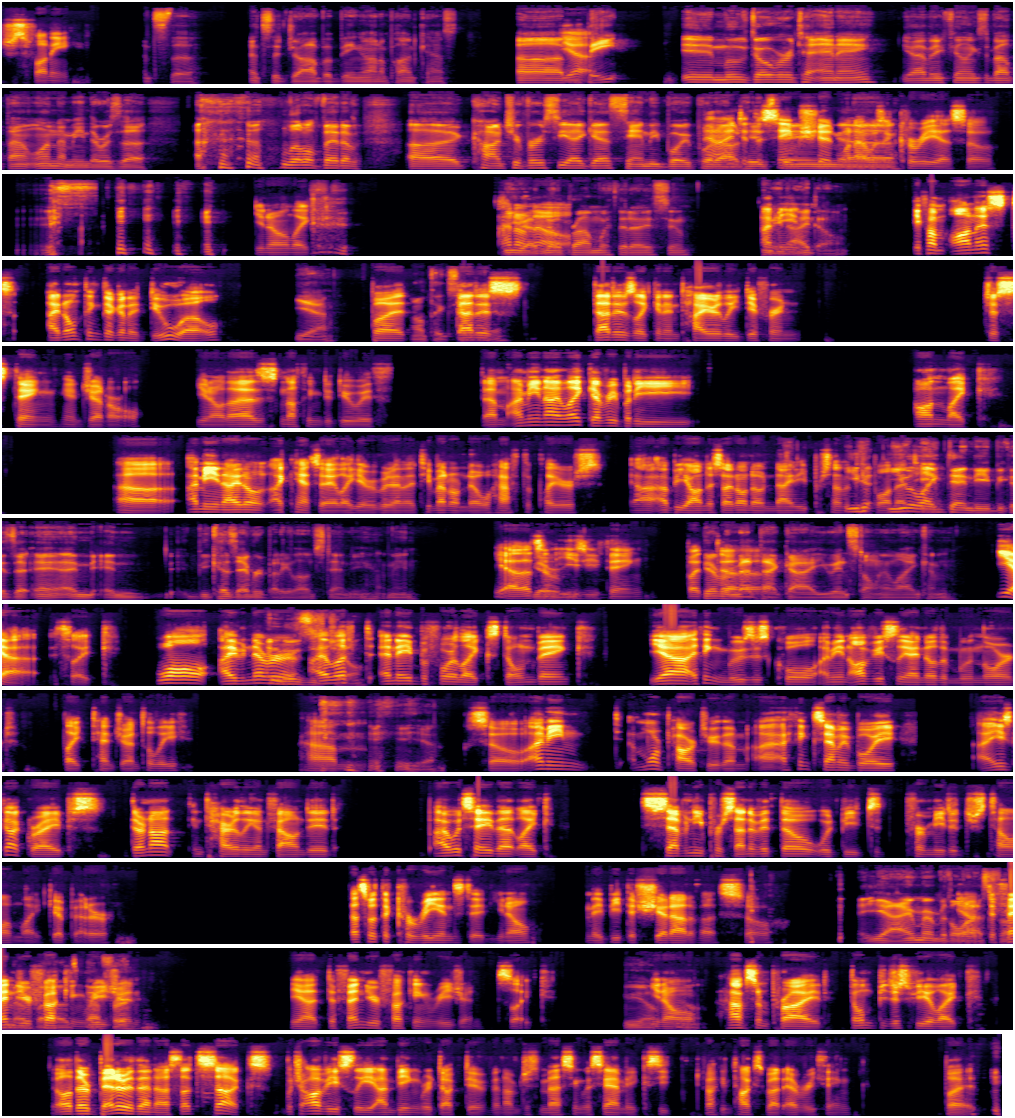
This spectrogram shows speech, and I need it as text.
it's just funny. That's the that's the job of being on a podcast. Uh, Yeah. B8 uh, moved over to NA. You have any feelings about that one? I mean, there was a, a little bit of uh, controversy, I guess. Sammy Boy put Yeah, out I did the his same shit thing, when I was in uh, Korea, so you know, like I you don't have know. no problem with it, I assume. I I mean, I don't. If I'm honest, I don't think they're gonna do well, Yeah, but I don't think so. that either. is that is like an entirely different just thing in general. You know, that has nothing to do with them. I mean, I like everybody on like uh I mean, I don't I can't say I like everybody on that team. I don't know half the players. I- I'll be honest, I don't know 90% of the you, people on you that like team. Dendy because and, and because everybody loves Dendy. I mean, Yeah, that's an ever- easy thing. But if you ever met uh, that guy, you instantly like him. Yeah, it's like well, I've never I left NA before like Stonebank. Yeah, I think Moose is cool. I mean, obviously I know the Moon Lord like tangentially. Um yeah, so I mean, more power to them. I, I think Sammy Boy uh, he's got gripes. They're not entirely unfounded. I would say that like 70% of it though would be to, for me to just tell him like get better. That's what the Koreans did, you know? And they beat the shit out of us. So yeah. I remember the know, last. defend your uh, fucking region. Yeah, defend your fucking region. It's like, Yeah, you know, have some pride. Don't be just be like, oh, they're better than us. That sucks. Which obviously I'm being reductive and I'm just messing with Sammy because he fucking talks about everything. But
